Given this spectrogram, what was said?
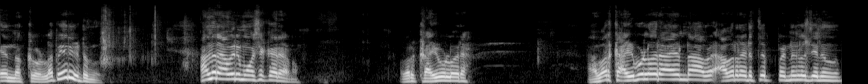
എന്നൊക്കെ ഉള്ള പേര് കിട്ടുന്നത്. അന്നേരം അവർ മോശക്കാരാണോ? അവർ കഴിവുള്ളവരാ. അവർ കഴിവുള്ളവരായതുകൊണ്ട് അവ- അവരുടെ അടുത്ത് പെണ്ണുങ്ങൾ ചെല്ലുന്നത്.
